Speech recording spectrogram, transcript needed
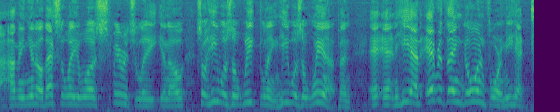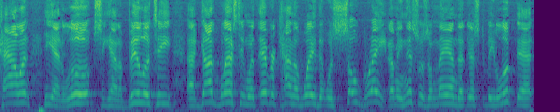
I mean, you know, that's the way it was spiritually, you know. So he was a weakling. He was a wimp. And, and he had everything going for him. He had talent, he had looks, he had ability. Uh, God blessed him with every kind of way that was so great. I mean, this was a man that is to be looked at.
